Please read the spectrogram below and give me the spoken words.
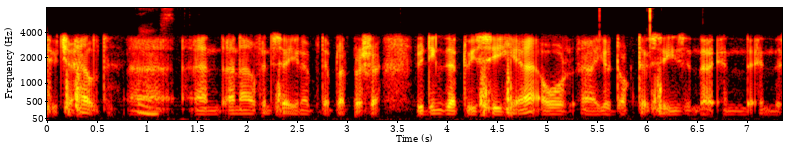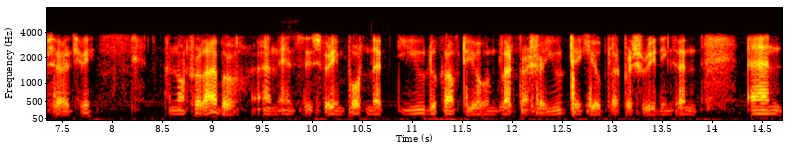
future health. Uh, Yes. And and I often say, you know, the blood pressure readings that we see here, or uh, your doctor sees in the in the, in the surgery, are not reliable, and hence it's very important that you look after your own blood pressure. You take your blood pressure readings and and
